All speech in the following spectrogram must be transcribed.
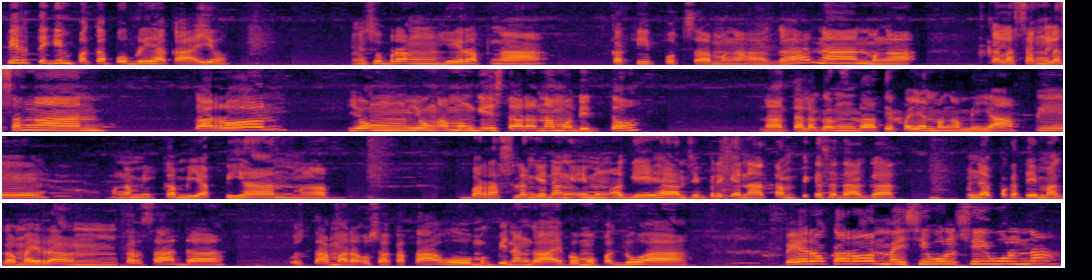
pirti kim pagkapobriha kayo. Yung sobrang hirap nga kakipot sa mga agahanan, mga kalasang-lasangan. Karon, yung yung among giistara namo dito na talagang dati pa yan mga miyapi, mga mi kamiyapihan, mga baras lang yun ang imong agihan. Siyempre, kaya natampi ka sa dagat. Kunya, pagkati magamay ra ang karsada. O tama ra usa ka tawo, magbinanggay pa mo pagduha. Pero karon may siwol-siwol na.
